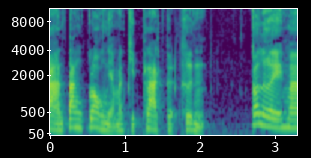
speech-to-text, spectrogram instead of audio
การตั้งกล้องเนี่ยมันผิดพลาดเกิดขึ้น ก็เลยมา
